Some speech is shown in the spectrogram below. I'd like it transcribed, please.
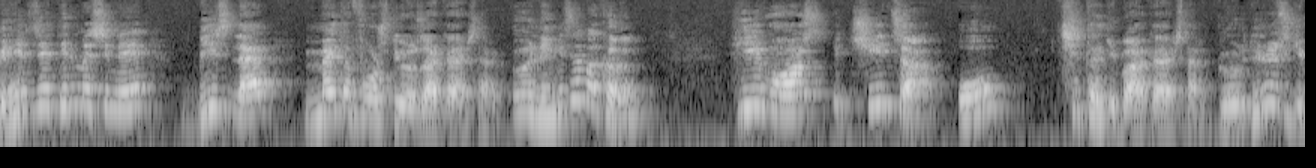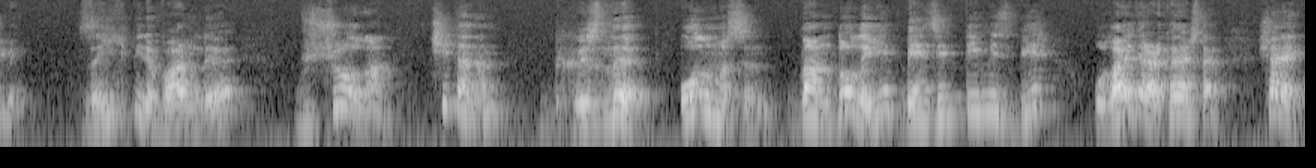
benzetilmesine bizler metaphors diyoruz arkadaşlar. Örneğimize bakalım. He was a cheetah. O çita gibi arkadaşlar. Gördüğünüz gibi zayıf bir varlığı güçlü olan çitanın hızlı olmasından dolayı benzettiğimiz bir olaydır arkadaşlar. Shall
